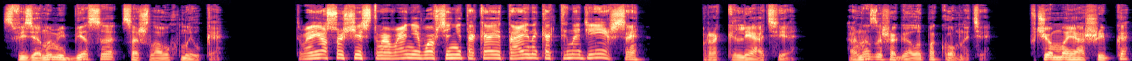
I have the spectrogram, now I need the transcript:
С физиономии беса сошла ухмылка. Твое существование вовсе не такая тайна, как ты надеешься. Проклятие! Она зашагала по комнате. В чем моя ошибка?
